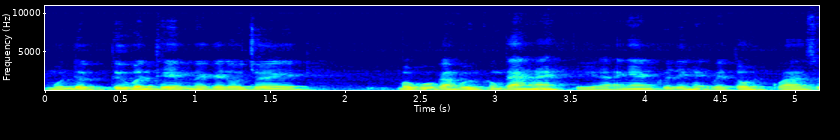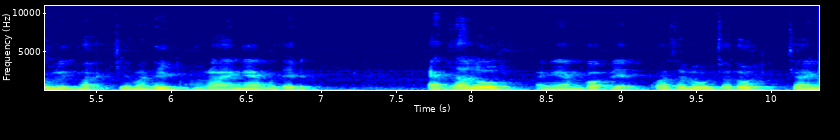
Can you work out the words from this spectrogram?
muốn được tư vấn thêm về cái đồ chơi bầu cua cảm ứng không tang này, thì là anh em cứ liên hệ với tôi qua số điện thoại trên màn hình hoặc là anh em có thể ép zalo, anh em gọi điện qua zalo cho tôi. Chào anh em.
